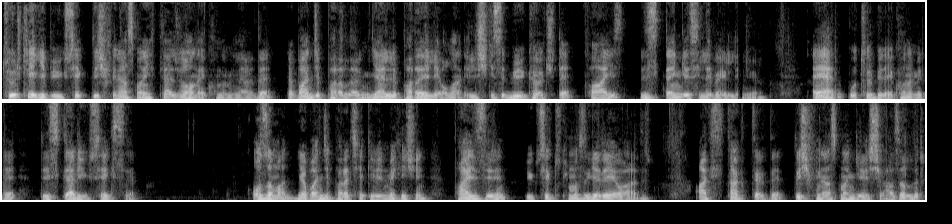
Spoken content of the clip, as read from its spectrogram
Türkiye gibi yüksek dış finansman ihtiyacı olan ekonomilerde yabancı paraların yerli para ile olan ilişkisi büyük ölçüde faiz risk dengesiyle belirleniyor. Eğer bu tür bir ekonomide riskler yüksekse o zaman yabancı para çekebilmek için faizlerin yüksek tutulması gereği vardır. Aksi takdirde dış finansman girişi azalır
